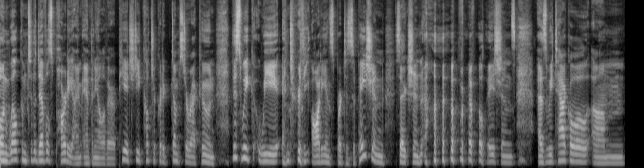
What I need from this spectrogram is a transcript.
Hello and welcome to the Devil's Party. I'm Anthony Oliveira, PhD culture critic, dumpster raccoon. This week we enter the audience participation section of Revelations as we tackle um,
